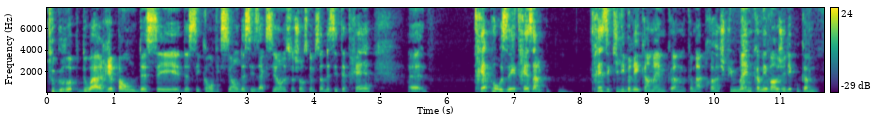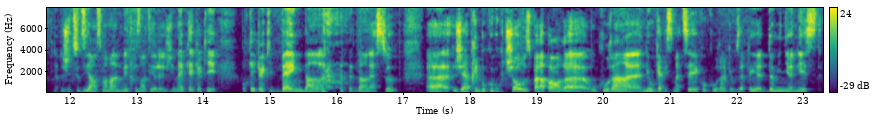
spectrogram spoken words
Tout groupe doit répondre de ses, de ses convictions, de ses actions, de ces choses comme ça. Mais c'était très, euh, très posé, très, très équilibré quand même comme, comme approche. Puis même comme évangélique ou comme j'étudie en ce moment une maîtrise en théologie, même quelqu'un qui est, pour quelqu'un qui baigne dans, dans la soupe, euh, j'ai appris beaucoup, beaucoup de choses par rapport au courant néo-charismatique, au courant que vous appelez dominioniste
